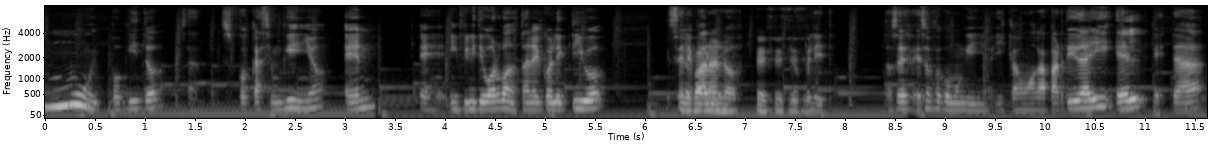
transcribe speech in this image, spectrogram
muy poquito, o sea, fue casi un guiño en eh, Infinity War cuando está en el colectivo, se, le paran los, pelitos. Entonces, eso fue como un guiño. Y como que a partir de ahí, él está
